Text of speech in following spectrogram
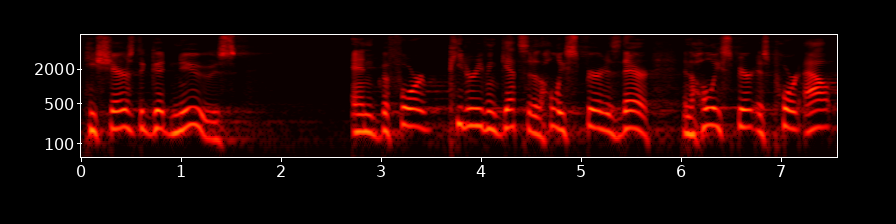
he shares the good news and before Peter even gets there, the Holy Spirit is there, and the Holy Spirit is poured out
